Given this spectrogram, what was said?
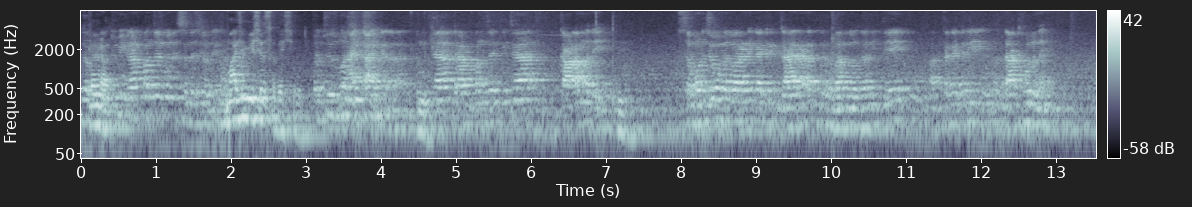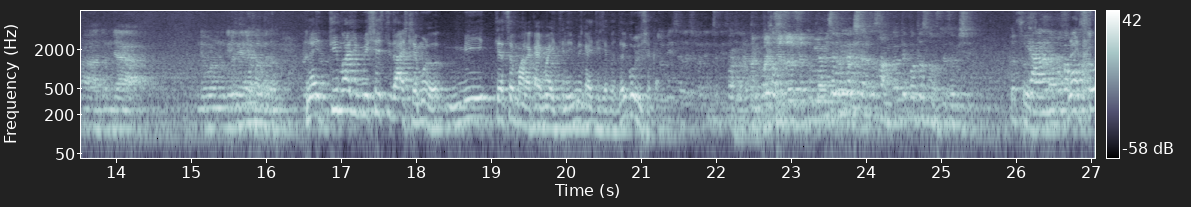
करा. धन्यवाद. तुम्ही ग्रामपंचायतमध्ये सदस्य होते. का? माझी मिसेस सदस्य होती. पंचवीस वर्ष काय तुमच्या ग्रामपंचायतीच्या काळामध्ये समोरच्या उमेदवाराने काहीतरी गायरानात घर बांधलं होतं आणि ते आता काहीतरी दाखवलं नाही. तुमच्या निवडणुकीत नाही ती माझी मिसेस तिथं असल्यामुळं मी त्याचं मला काय माहिती नाही. मी काय त्याच्याबद्दल बोलू शकत त्यांचं निरीक्षणाचं ते पतसंस्थेचा विषय नाही तो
